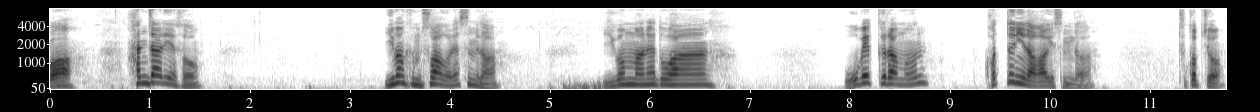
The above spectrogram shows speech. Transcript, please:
와, 한 자리에서 이만큼 수확을 했습니다. 이것만 해도 한 500g은 거뜬히 나가겠습니다. 두껍죠?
